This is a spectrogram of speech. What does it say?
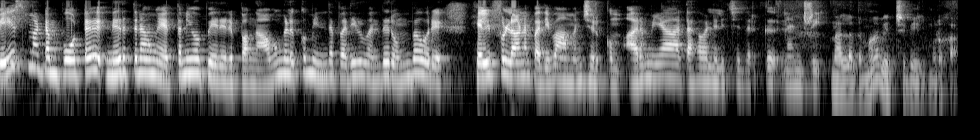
பேஸ் மட்டம் போட்டு நிறுத்தினவங்க எத்தனையோ பேர் இருப்பாங்க. அவங்களுக்கும் இந்த பதிவு வந்து ரொம்ப ஒரு ஹெல்ப்ஃபுல்லான பதிவாக அமைஞ்சிருக்கும். அருமையாக தகவல் அளிச்சதற்கு நன்றி. நல்லதுமா? வெற்றிவேல் முருகா.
